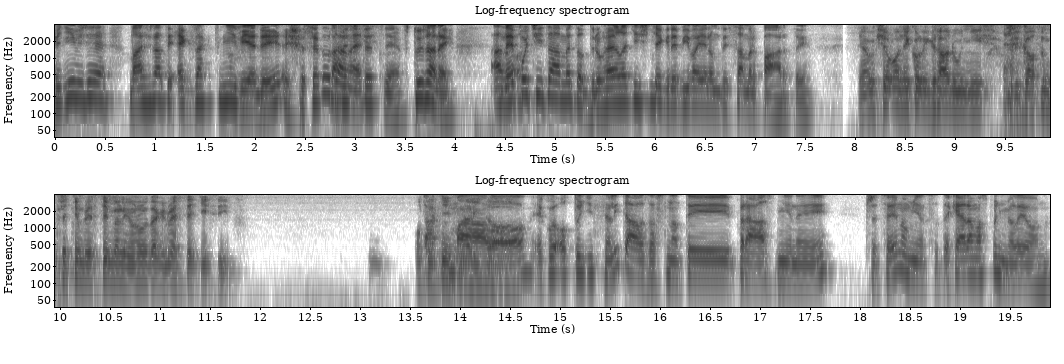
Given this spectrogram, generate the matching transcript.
vidím, že máš na ty exaktní vědy, že se ptáš Tuřanech. přesně. V Tuřanech. Ano. Nepočítáme to druhé letiště, kde bývají jenom ty summer party. Já bych šel o několik řádů níž. Říkal jsem předtím 200 milionů, tak 200 tisíc. O tak nic málo, nelítá. jako odtud nic nelítá, ale zas na ty prázdniny přece jenom něco, tak já dám aspoň milion.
